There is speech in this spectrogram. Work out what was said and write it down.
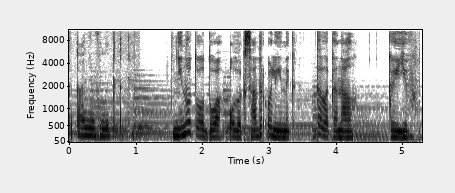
питання велике таке. Ніно Тодо, Олександр Олійник, телеканал Київ.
